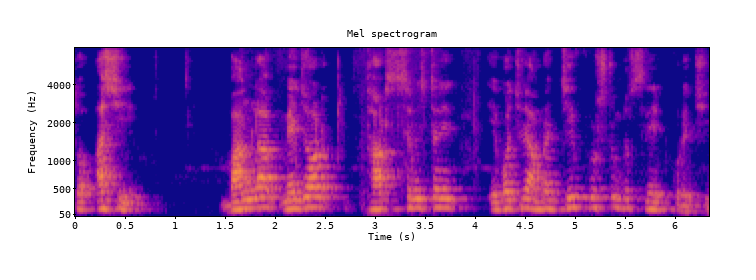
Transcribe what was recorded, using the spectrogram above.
তো আসি, বাংলা মেজর থার্ড সেমিস্টারে এবছরে আমরা যে প্রশ্নগুলো সিলেক্ট করেছি,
